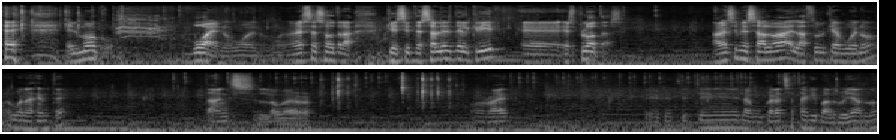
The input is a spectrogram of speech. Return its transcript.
el moco. Bueno, bueno, bueno. Esa es otra. Que si te sales del crit, eh, explotas. A ver si me salva el azul que es bueno, es buena gente. Thanks, lover. Alright. La cucaracha está aquí patrullando.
